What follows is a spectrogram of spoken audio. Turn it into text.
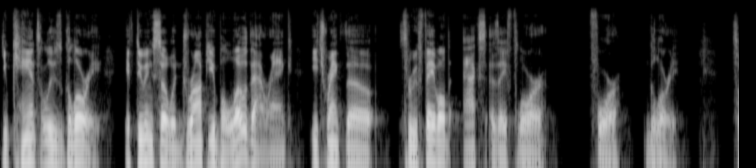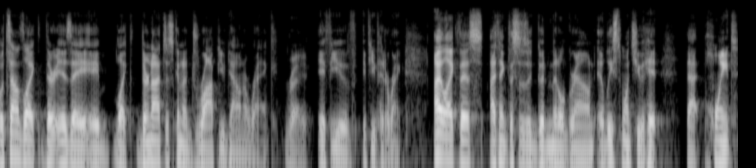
you can't lose glory. If doing so would drop you below that rank, each rank though through fabled acts as a floor for glory. So it sounds like there is a, a like they're not just going to drop you down a rank Right. if you've if you've hit a rank. I like this. I think this is a good middle ground. At least once you hit that point,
